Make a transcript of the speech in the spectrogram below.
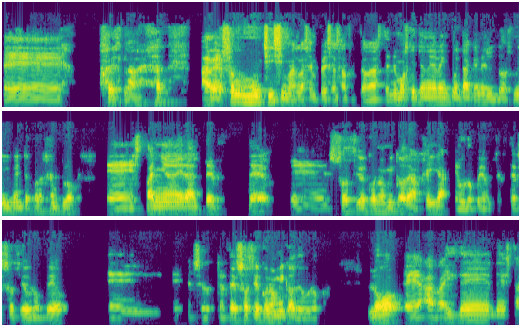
Eh, pues la verdad, a ver, son muchísimas las empresas afectadas. Tenemos que tener en cuenta que en el 2020, por ejemplo, eh, España era el tercer eh, socio económico de Argelia europeo, el tercer socio europeo, el tercer socio económico de Europa. Luego, a raíz de, esta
